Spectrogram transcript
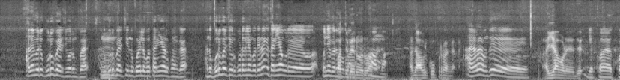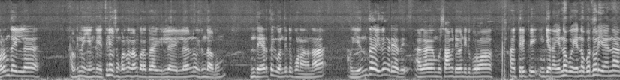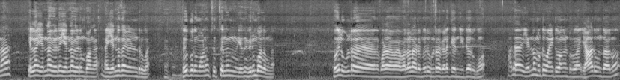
அதே மாதிரி குரு பயிற்சி வரும் இப்போ. அந்த குரு பயிற்சி இந்த கோயிலில் போய் தனியாக இருக்கும் இங்கே அந்த குரு பயிற்சி ஒரு கூட்டத்துலையும் பார்த்தீங்கன்னா இங்கே தனியாக ஒரு கொஞ்சம் பேர் பத்து பேர் வருவாங்க. ஆமாம் அது அவர் கூப்பிடுறாங்க. அதனால் வந்து ஐயாவோட இது. இங்கே குழந்தை இல்லை அப்படின்னு எங்கே எத்தனை வருஷம் குழந்தை இல்லைன்னு பரப்புற இல்லை இல்லைன்னு இருந்தாலும் இந்த இடத்துக்கு வந்துட்டு போனாங்கன்னா அவங்க எந்த இதுவும் கிடையாது. அதாவது நம்ம சாமிகிட்ட வேண்டிட்டு போகிறோம் திருப்பி இங்கே நான் என்ன என்னை பொறுத்தவரை என்னன்னா எல்லாம் என்ன வேணும் என்ன வேணும்பாங்க. நான் என்ன தான் வேணுன்ருவேன் சிவபெருமானும் சித்தனும் எதுவும் விரும்பாதவங்க. கோயில் உள்ள அந்த பல வள்ளலாறு மாரி உள்ள விளக்கு எரிஞ்சிக்கிட்டே இருக்கும். அதில் எண்ணெய் மட்டும் வாங்கிட்டு வாங்கன்றுவேன். யார் வந்தாலும்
